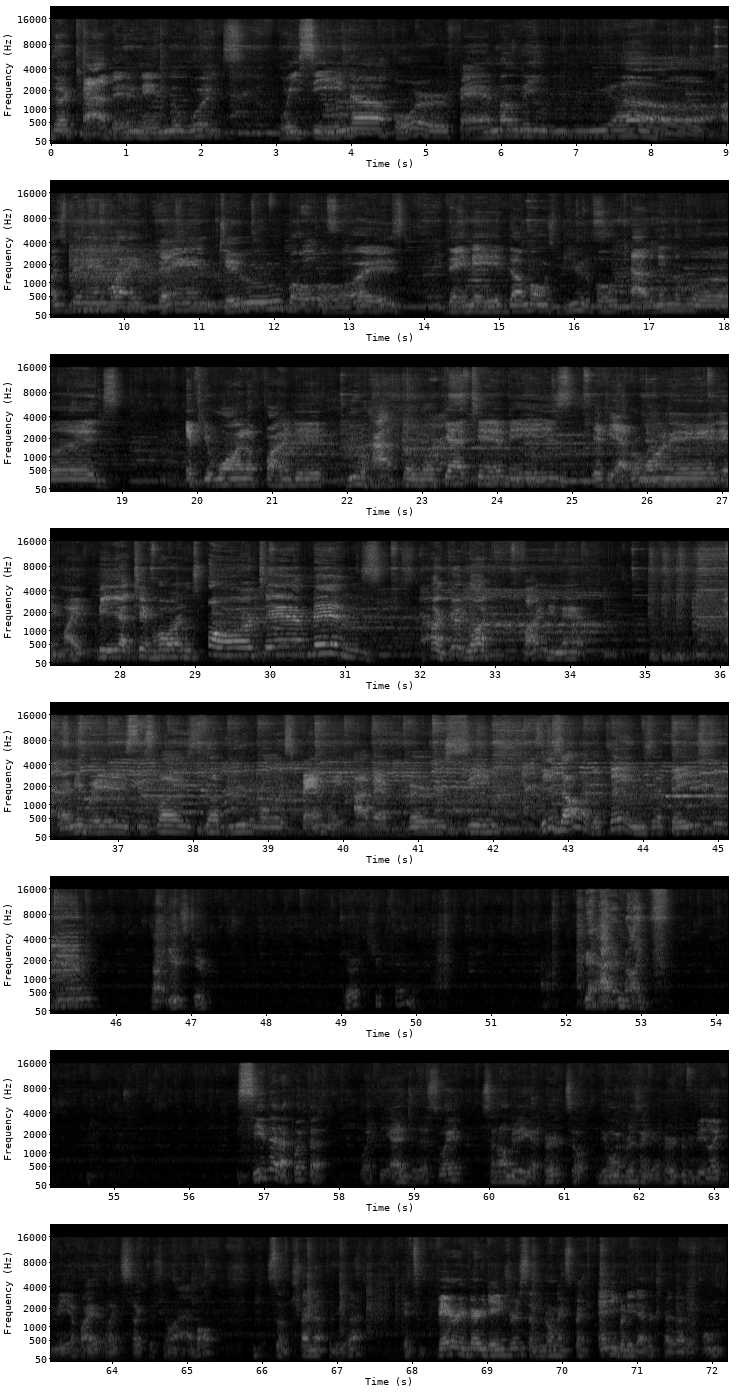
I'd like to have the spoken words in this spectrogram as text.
the cabin in the woods. We seen a four family, uh, husband and wife and two boys. They made the most beautiful cabin in the woods. If you wanna find it, you have to look at Timmy's. If you ever want it, it might be at Tim Hortons or Timmins. Uh, good luck finding it. Anyways, this was the beautifulest family I've ever seen. These are the things that they used to do. Not used to. They're a cute family. They had a knife. See that I put the like the edge this way so nobody get hurt. So the only person that get hurt would be like me if I like stuck this in my eyeball. So try not to do that. It's very very dangerous and don't expect anybody to ever try that at home.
